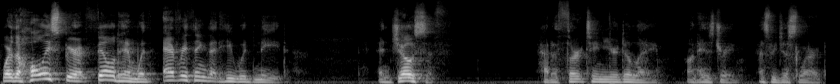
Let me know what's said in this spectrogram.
where the Holy Spirit filled him with everything that he would need. And Joseph, had a 13 year delay on his dream, as we just learned.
